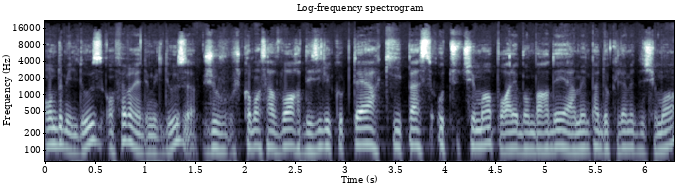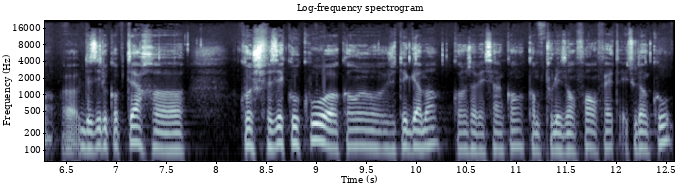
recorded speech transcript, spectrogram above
en 2012, en février 2012. Je, commence à voir des hélicoptères qui passent au-dessus de chez moi pour aller bombarder à même pas deux kilomètres de chez moi. Euh, des hélicoptères que je faisais coucou quand j'étais gamin, quand j'avais 5 ans, comme tous les enfants en fait. Et tout d'un coup,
